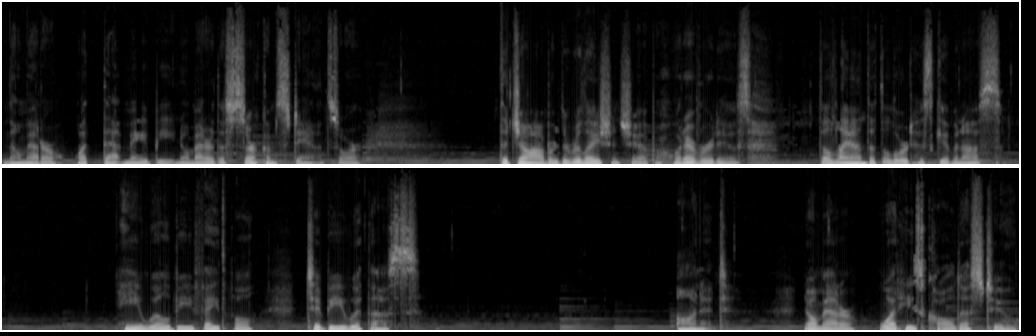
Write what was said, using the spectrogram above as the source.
no matter what that may be, no matter the circumstance or the job or the relationship or whatever it is, the land that the Lord has given us, He will be faithful to be with us on it, no matter what He's called us to.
